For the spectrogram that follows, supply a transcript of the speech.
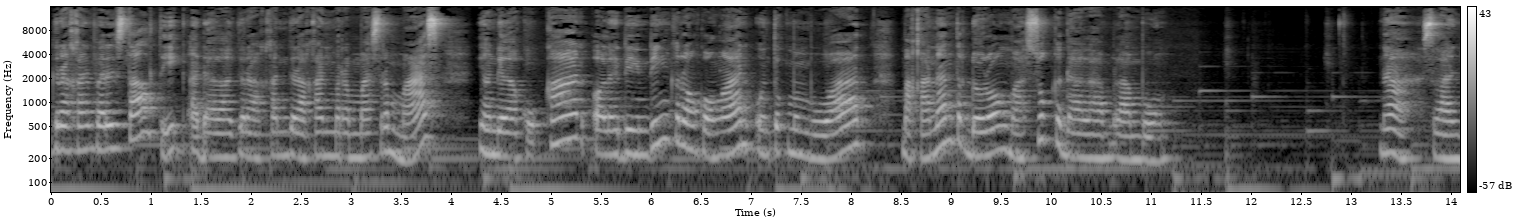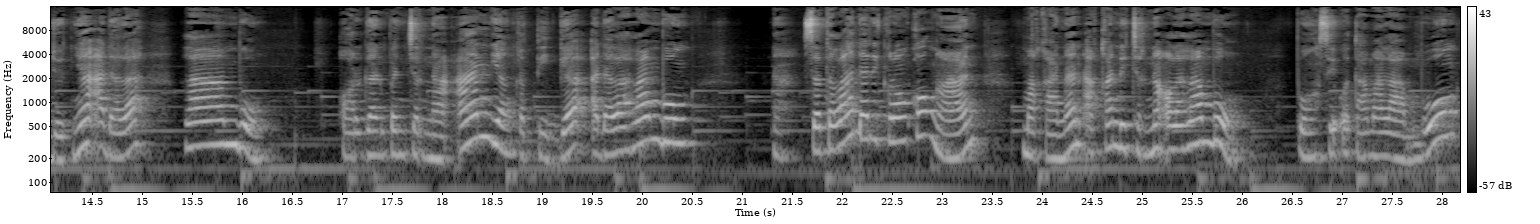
Gerakan peristaltik adalah gerakan-gerakan meremas-remas yang dilakukan oleh dinding kerongkongan untuk membuat makanan terdorong masuk ke dalam lambung. Nah, selanjutnya adalah lambung. Organ pencernaan yang ketiga adalah lambung. Setelah dari kerongkongan, makanan akan dicerna oleh lambung. Fungsi utama lambung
